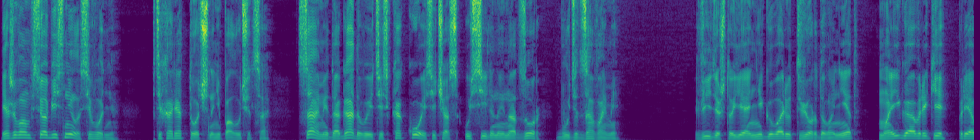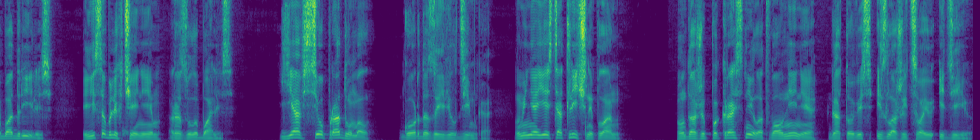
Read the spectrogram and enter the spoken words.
Я же вам все объяснила сегодня. Втихаря точно не получится. Сами догадываетесь, какой сейчас усиленный надзор будет за вами». Видя, что я не говорю твердого «нет», мои гаврики приободрились и с облегчением разулыбались. «Я все продумал», – гордо заявил Димка. «У меня есть отличный план». Он даже покраснел от волнения, готовясь изложить свою идею.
